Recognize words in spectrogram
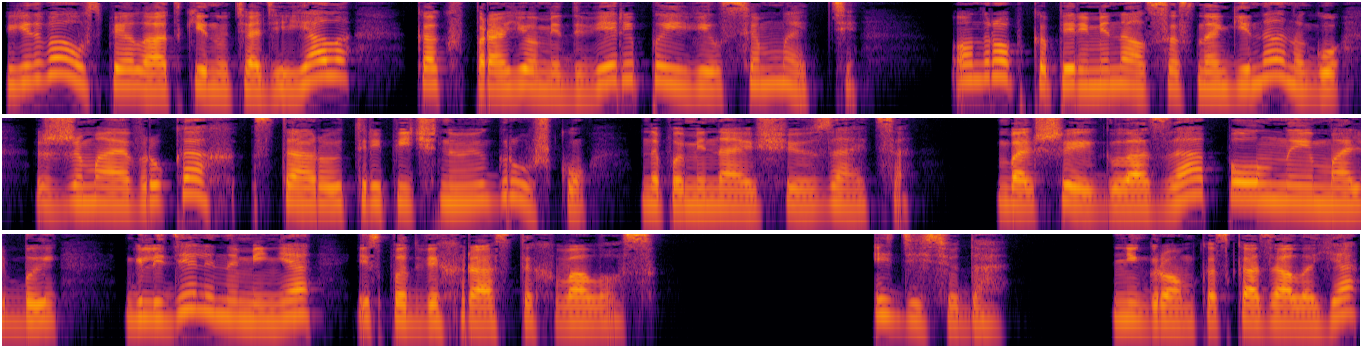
Едва успела откинуть одеяло, как в проеме двери появился Мэтти. Он робко переминался с ноги на ногу, сжимая в руках старую тряпичную игрушку, напоминающую зайца. Большие глаза, полные мольбы, глядели на меня из-под вихрастых волос. «Иди сюда», — негромко сказала я,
